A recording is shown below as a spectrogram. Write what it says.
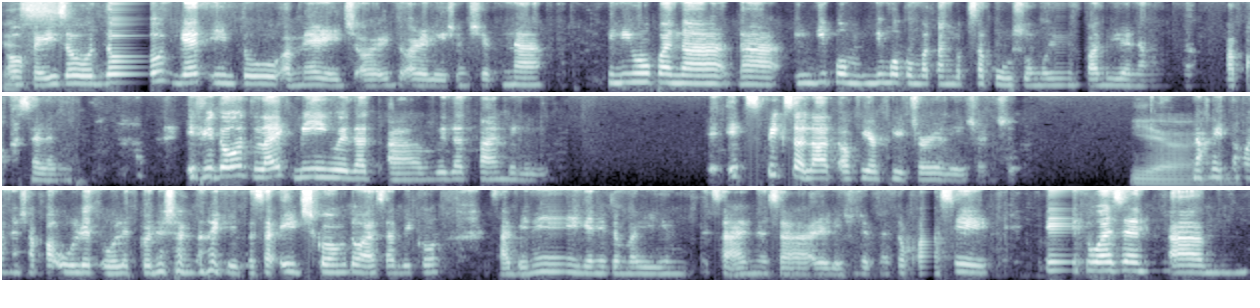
Yes. Okay, so don't get into a marriage or into a relationship na hindi mo pa na, na hindi po hindi mo pa matanggap sa puso mo yung pamilya ng, ng papakasalan mo. If you don't like being with that uh, with that family, it speaks a lot of your future relationship. Yeah. Nakita ko na siya, paulit-ulit ko na siyang nakikita. Sa age ko to, sabi ko, sabi ni, ganito magiging sa, ano, sa relationship na to. Kasi it wasn't, um,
